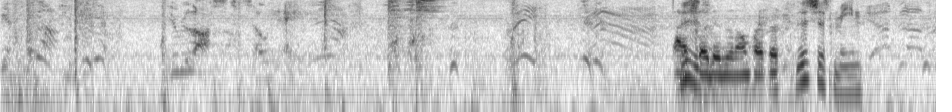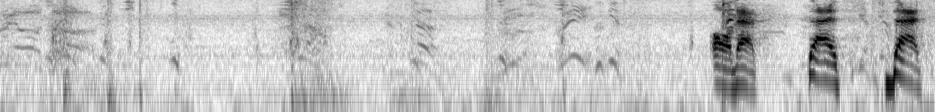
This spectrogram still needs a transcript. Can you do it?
guess? You lost Zone A. I so did it on purpose. This is just mean. Oh, that's that's that's.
